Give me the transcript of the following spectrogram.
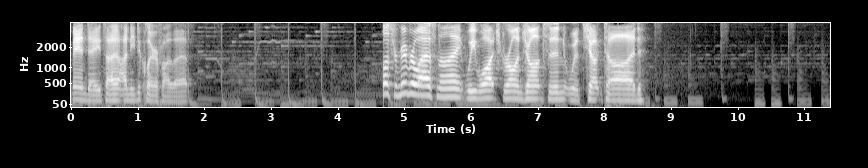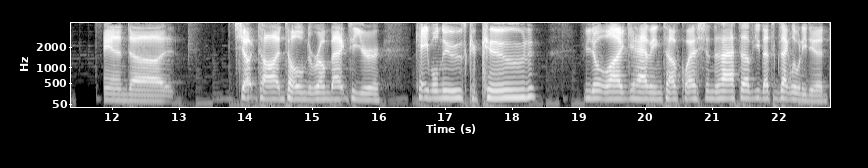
Mandates. I, I need to clarify that. Plus, remember last night we watched Ron Johnson with Chuck Todd. And uh, Chuck Todd told him to run back to your cable news cocoon. You don't like having tough questions asked of you, that's exactly what he did.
